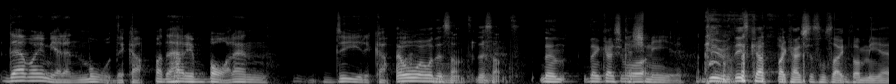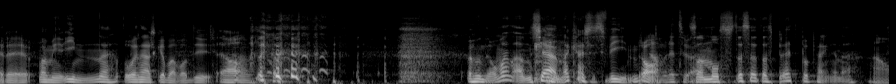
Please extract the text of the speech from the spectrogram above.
det var ju mer en modekappa. Det här är ju bara en dyr kappa. Jo, oh, det är sant. Det är sant. Den, den kanske var... Kashmir. Gudis kappa kanske som sagt var mer, eh, var mer inne och den här ska bara vara dyr. Ja. Jag undrar om han, han tjänar kanske svinbra. Ja, men det tror jag. Så han måste sätta sprätt på pengarna, Ja.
